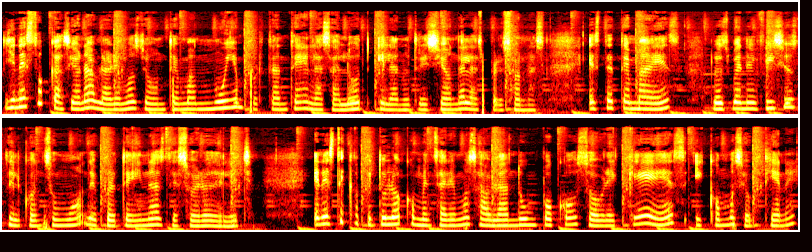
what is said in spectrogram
y en esta ocasión hablaremos de un tema muy importante en la salud y la nutrición de las personas. Este tema es los beneficios del consumo de proteínas de suero de leche. En este capítulo comenzaremos hablando un poco sobre qué es y cómo se obtiene,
